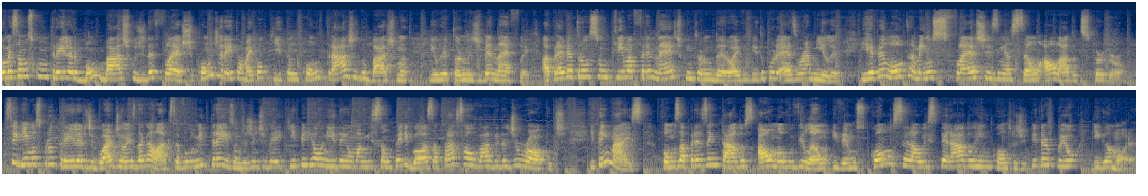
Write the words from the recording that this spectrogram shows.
Começamos com um trailer bombástico de The Flash, com direito a Michael Keaton com o traje do Batman e o retorno de Ben Affleck. A prévia trouxe um clima frenético em torno do herói vivido por Ezra Miller e revelou também os flashes em ação ao lado de Supergirl. Seguimos para o trailer de Guardiões da Galáxia Volume 3, onde a gente vê a equipe reunida em uma missão perigosa para salvar a vida de Rocket. E tem mais, fomos apresentados ao novo vilão e vemos como será o esperado reencontro de Peter Quill e Gamora.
